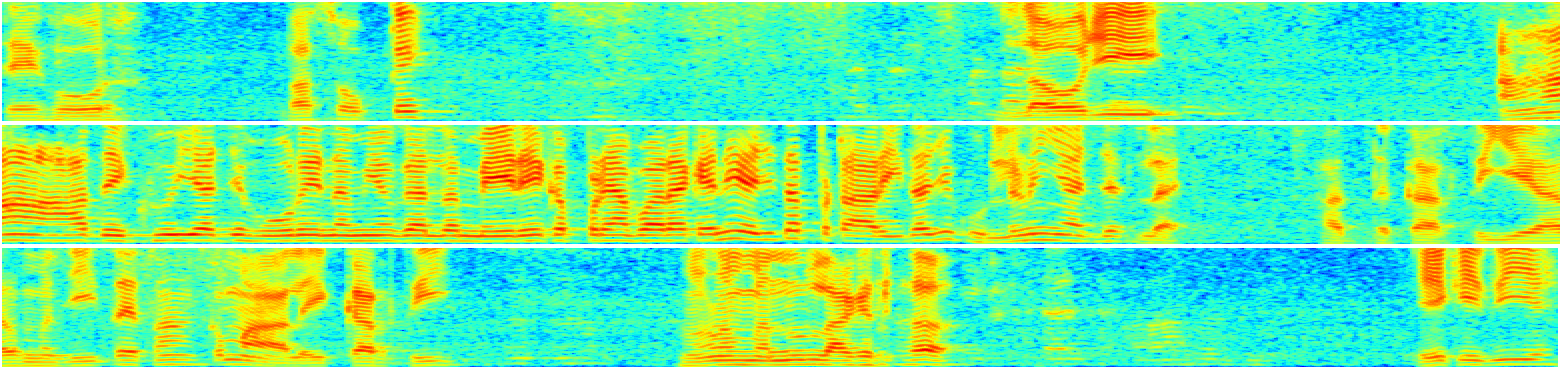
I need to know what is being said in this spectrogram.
ਤੇ ਹੋਰ ਬਸ ਓਕੇ? ਲਓ ਜੀ। ਹਾਂ ਆ ਦੇਖੋ ਜੀ ਅੱਜ ਹੋਰ ਇਹ ਨਵੀਂ ਗੱਲ। ਮੇਰੇ ਕੱਪੜਿਆਂ ਬਾਰੇ ਕਹਿੰਦੇ ਅਜੇ ਤਾਂ ਪਟਾਰੀ ਤਾਂ ਜੀ ਖੁੱਲਣੀ ਅੱਜ। ਲੈ ਹੱਦ ਕਰਤੀ ਯਾਰ ਮਨਜੀਤ ਇਹ ਤਾਂ ਕਮਾਲ ਹੀ ਕਰਤੀ। ਹੁਣ ਮੈਨੂੰ ਲੱਗਦਾ ਇਹ ਕਿਹਦੀ ਹੈ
